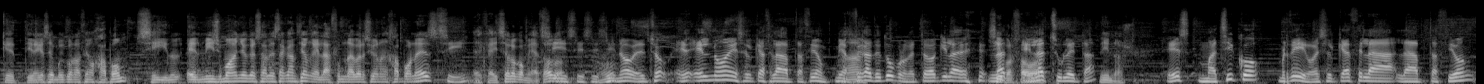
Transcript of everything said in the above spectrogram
que tiene que ser muy conocido en Japón. Si el mismo año que sale esta canción él hace una versión en japonés, Sí. es que ahí se lo comía todo. Sí, sí, sí, sí. No, de hecho, él, él no es el que hace la adaptación. Mira, Ah. fíjate tú, porque tengo aquí la, Sí, por favor. en la chuleta. Dinos. Es Machiko Río, es el que hace la, adaptación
